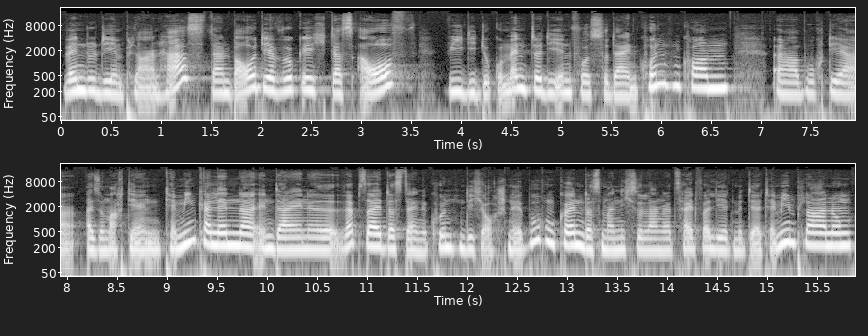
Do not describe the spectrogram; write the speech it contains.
wenn du den Plan hast, dann bau dir wirklich das auf, wie die Dokumente, die Infos zu deinen Kunden kommen, äh, buch dir, also mach dir einen Terminkalender in deine Website, dass deine Kunden dich auch schnell buchen können, dass man nicht so lange Zeit verliert mit der Terminplanung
